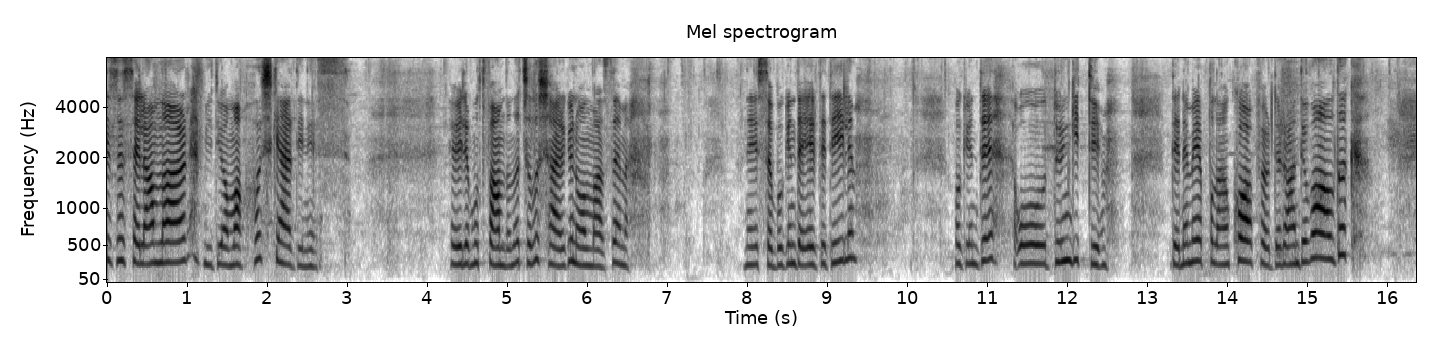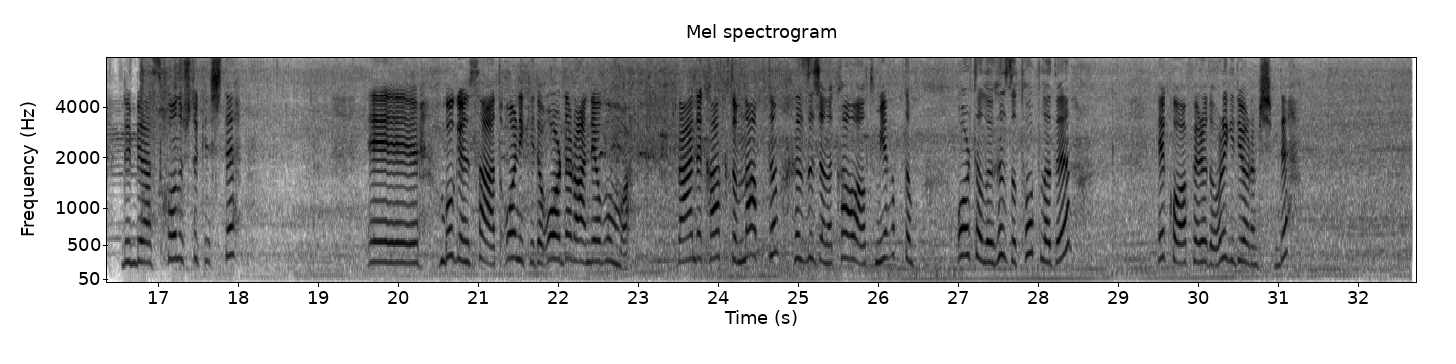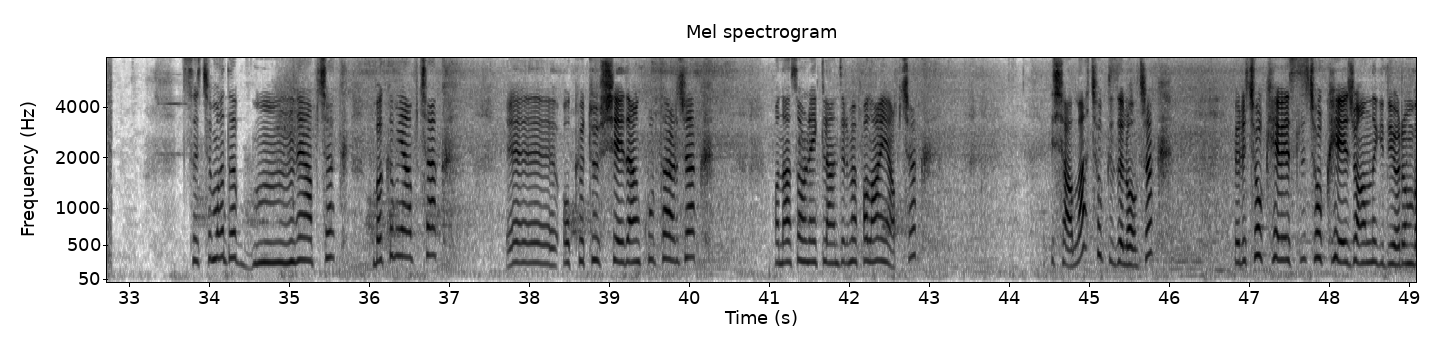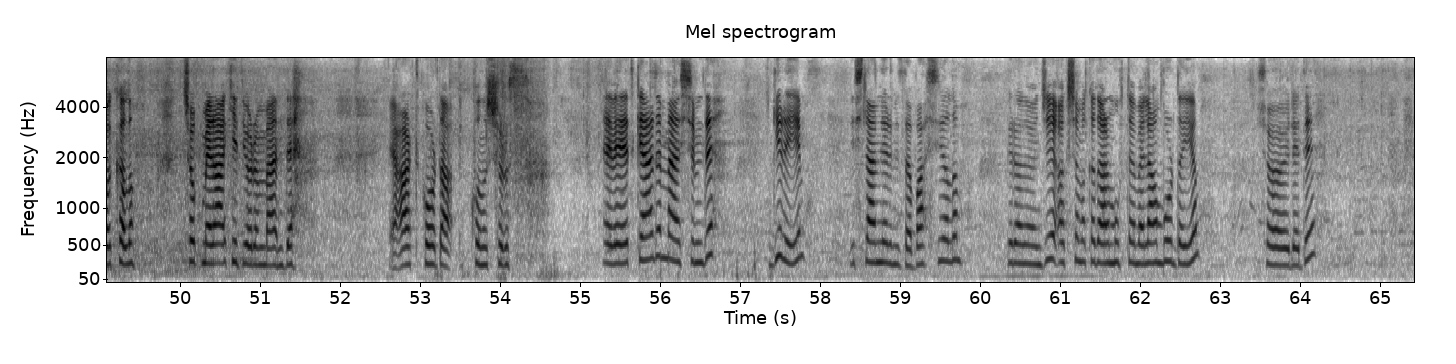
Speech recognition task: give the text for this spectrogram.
Herkese selamlar. Videoma hoş geldiniz. Öyle mutfağımdan açılış her gün olmaz değil mi? Neyse bugün de evde değilim. Bugün de o dün gittiğim deneme yapılan kuaförde randevu aldık. Dün biraz konuştuk işte. Ee, bugün saat 12'de orada randevum var. Ben de kalktım ne yaptım? Hızlıca kahvaltımı yaptım. Ortalığı hızlı topladım. Ve kuaföre doğru gidiyorum şimdi. Saçıma da hmm, ne yapacak? Bakım yapacak. Ee, o kötü şeyden kurtaracak. Ondan sonra renklendirme falan yapacak. İnşallah çok güzel olacak. Böyle çok hevesli, çok heyecanlı gidiyorum bakalım. Çok merak ediyorum ben de. E artık orada konuşuruz. Evet geldim ben şimdi. Gireyim. İşlemlerimize başlayalım. Bir an önce akşama kadar muhtemelen buradayım. Şöyle de.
